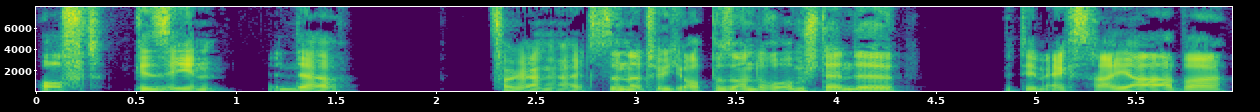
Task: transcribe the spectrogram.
oft gesehen in der Vergangenheit. Es sind natürlich auch besondere Umstände mit dem extra Jahr, aber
